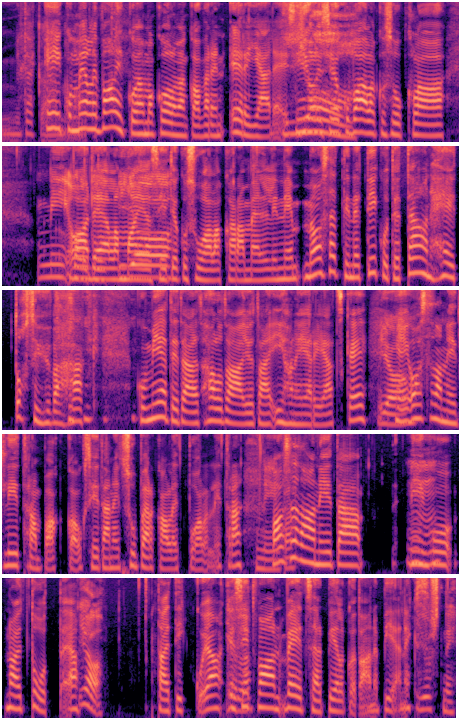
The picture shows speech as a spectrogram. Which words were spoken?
mitäkään Ei, kun me meillä oli valikoima kolmen kaverin eri jädejä. Siinä Joo. olisi joku valkosuklaa, niin vadelma ja Joo. sitten joku suolakaramelli. Niin me ostettiin ne tikut ja tämä on hei tosi hyvä hack. kun mietitään, että halutaan jotain ihania eri jätskejä, Joo. niin ei osteta niitä litran pakkauksia tai niitä superkallit puolen litran. Niinpä. Vaan ostetaan niitä niinku, noita tuutteja Joo, tai tikkuja ja Kyllä. sitten vaan veitsellä pilkotaan ne pieniksi. just niin.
